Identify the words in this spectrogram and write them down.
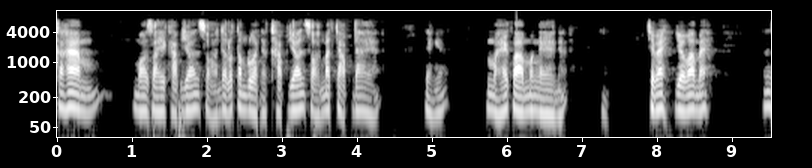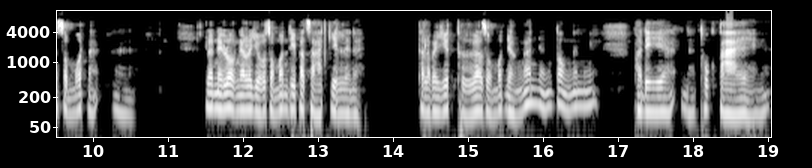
ก็ห้ามมอไซค์ขับย้อนสอนแต่รถตำรวจนะขับย้อนสอนมาจับได้ อย่างเงี้ย หมายความว่าไงเนี่ยใช่ไหมโยมว่าไหมสมมตินะแล้วในโลกนี้เราอยู่สมมติที่ประสาทกินเลยนะถ้าเราไปยึดถือสมมติอย่างนั้นอย่างต้องงั้นนี้พอดีนะทุกตายอย่างเงี้ย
